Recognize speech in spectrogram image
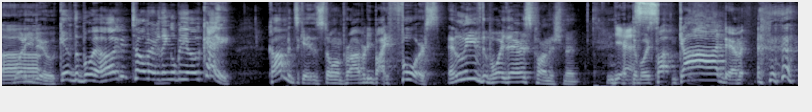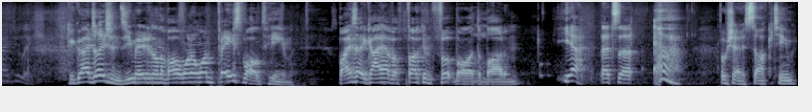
what do Uh, you do? Give the boy a hug. Tell him everything will be okay. Confiscate the stolen property by force and leave the boy there as punishment. Yes. The boy's po- God damn it. Congratulations, you made it on the Vault 101 baseball team. Why does that guy have a fucking football at the bottom? yeah, that's a. I wish I had a soccer team.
